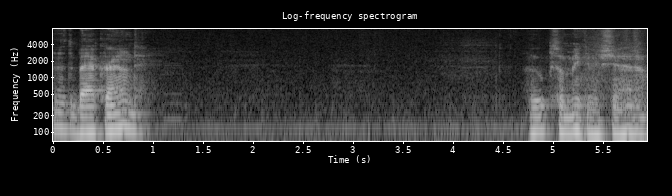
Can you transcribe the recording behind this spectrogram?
There's the background. Oops, I'm making a shadow.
